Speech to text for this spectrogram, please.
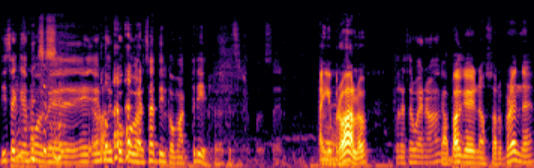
Dicen que es muy, eh, es muy poco versátil como actriz, pero qué sé yo, puede ser. Hay que probarlo. Puede ser bueno. Capaz que nos sorprende.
